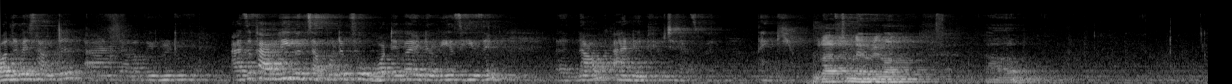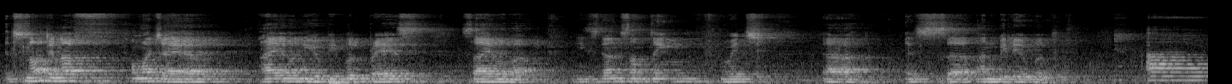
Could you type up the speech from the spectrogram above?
All the best uncle and uh, we will do as a family we will support him for whatever endeavors he's in uh, now and in future as well. Thank you. Good afternoon, everyone. Uh, it's not enough how much I have, I and you people praise Sai Baba. He's done something which uh, is uh, unbelievable. Uh,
